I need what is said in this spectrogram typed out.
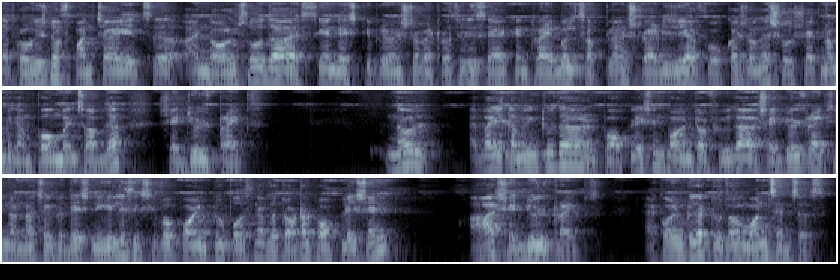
the provision of panchayats uh, and also the SC and ST Prevention of Atrocities Act and Tribal Sub-Plan Strategy are focused on the socio-economic empowerments of the scheduled tribes. Now, while coming to the population point of view, the scheduled tribes in Arunachal Pradesh, nearly 64.2% of the total population are scheduled tribes, according to the 2001 census.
